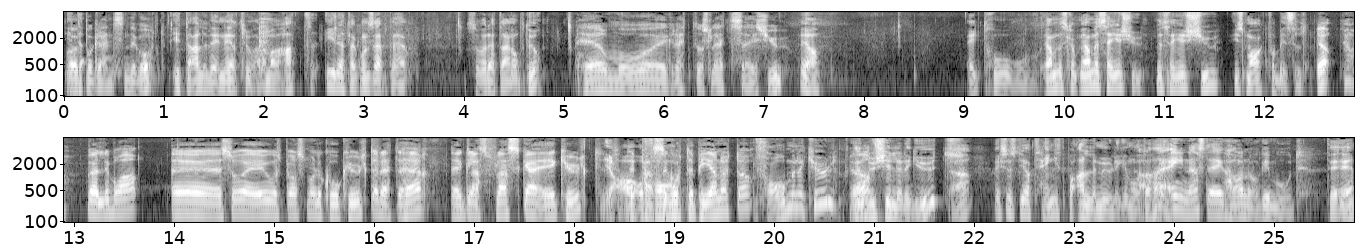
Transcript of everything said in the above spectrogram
var på grensen til godt. Etter alle de nedturene vi har hatt i dette konseptet her, så var dette en opptur. Her må jeg rett og slett si sju. Ja. Jeg tror Ja, vi, skal, ja, vi sier sju. Vi sier sju i smak for bissel. Ja, veldig bra. Eh, Så er jo spørsmålet hvor kult er dette her. Glassflaske er kult. Ja, det passer form, godt til peanøtter. Formen er kul. Ja. Du skiller deg ut. Ja. Jeg syns de har tenkt på alle mulige måter Det her. eneste jeg har noe imot, Det er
